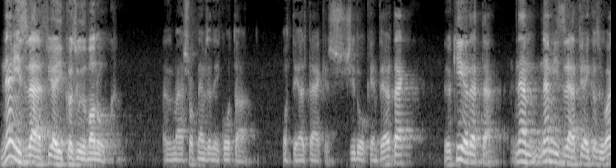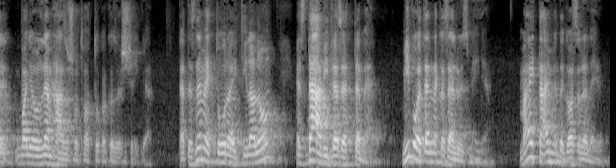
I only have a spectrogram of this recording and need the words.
nem Izrael fiai közül valók. Ez már sok nemzedék óta ott éltek, és zsidóként éltek. Ő kihirdette, nem, nem Izrael fiai közül vagy, vagy nem házasodhattok a közösséggel. Tehát ez nem egy tórai tilalom, ez Dávid vezette be. Mi volt ennek az előzménye? My time de gazar elején.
